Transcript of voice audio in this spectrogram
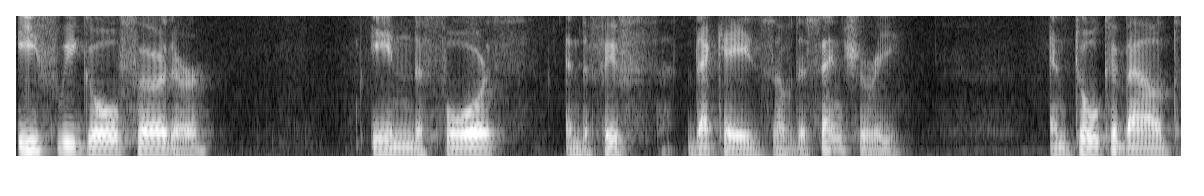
if we go further in the fourth and the fifth decades of the century and talk about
